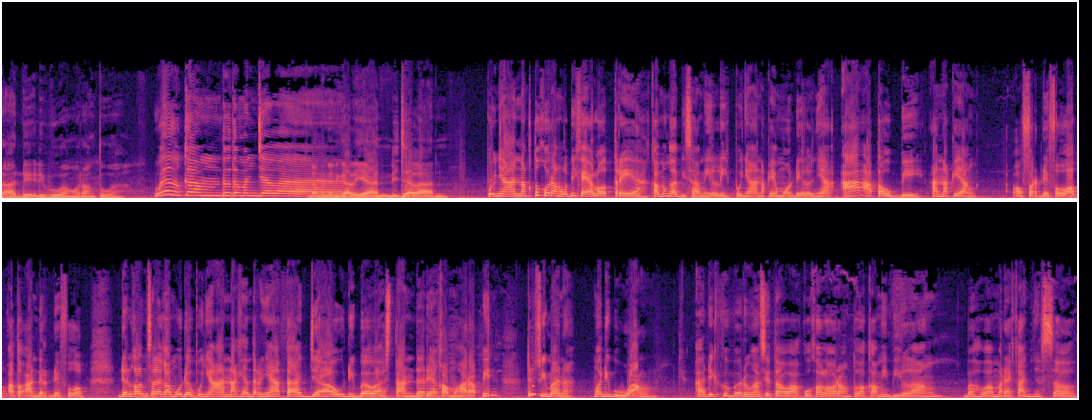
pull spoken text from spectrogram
adik dibuang orang tua. Welcome to teman jalan. Nemenin kalian di jalan. Punya anak tuh kurang lebih kayak lotre ya. Kamu nggak bisa milih punya anak yang modelnya A atau B. Anak yang overdevelop atau underdevelop. Dan kalau misalnya kamu udah punya anak yang ternyata jauh di bawah standar yang kamu harapin, terus gimana? Mau dibuang? Adikku baru ngasih tahu aku kalau orang tua kami bilang bahwa mereka nyesel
